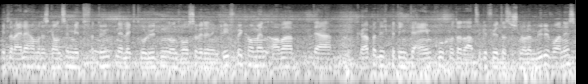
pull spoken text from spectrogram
Mittlerweile haben wir das Ganze mit verdünnten Elektrolyten und Wasser wieder in den Griff bekommen, aber der körperlich bedingte Einbruch hat dazu geführt, dass er schneller müde geworden ist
